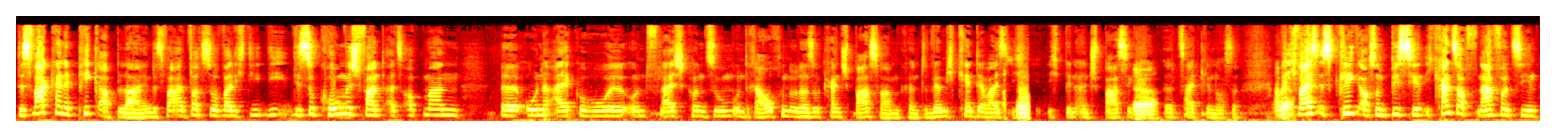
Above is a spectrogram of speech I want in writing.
das war keine Pickup-Line, das war einfach so, weil ich die, die, das so komisch fand, als ob man äh, ohne Alkohol und Fleischkonsum und Rauchen oder so keinen Spaß haben könnte. Wer mich kennt, der weiß, ich, ich bin ein spaßiger ja. äh, Zeitgenosse. Aber ja. ich weiß, es klingt auch so ein bisschen, ich kann es auch nachvollziehen,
